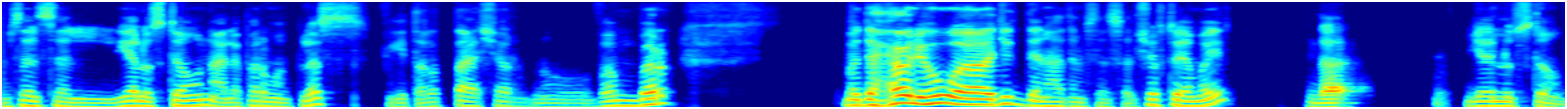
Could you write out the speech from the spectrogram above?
مسلسل Yellowstone على Paramount Plus في 13 نوفمبر. مدحوا لي هو جدا هذا المسلسل. شفته يا مي لا. Yellowstone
